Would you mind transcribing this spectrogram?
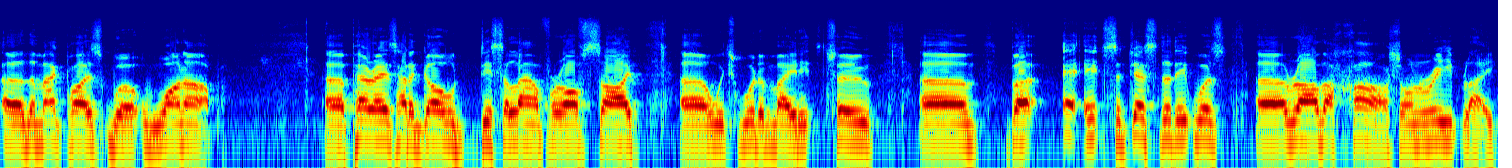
uh, the Magpies were one up. Uh, Perez had a goal disallowed for offside, which would have made it two, um, but it, suggests that it was uh, rather harsh on replay.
